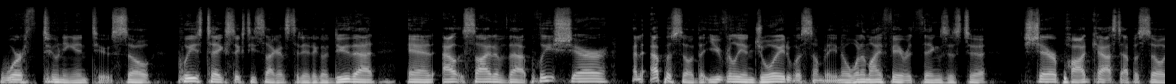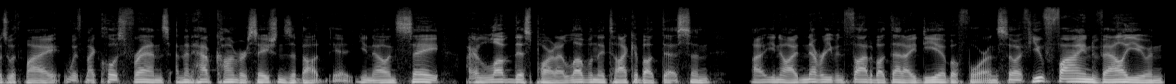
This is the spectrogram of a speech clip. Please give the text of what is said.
worth tuning into. So please take 60 seconds today to go do that. And outside of that, please share an episode that you've really enjoyed with somebody. You know, one of my favorite things is to share podcast episodes with my with my close friends and then have conversations about it, you know, and say, I love this part. I love when they talk about this. And uh, you know, I'd never even thought about that idea before. And so if you find value in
